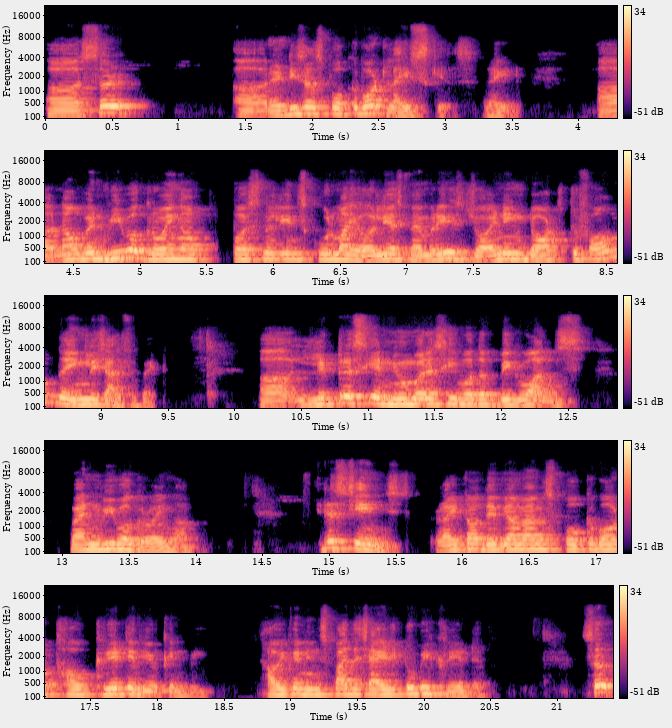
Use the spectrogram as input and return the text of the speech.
Uh, sir, uh, Reddy sir spoke about life skills, right? Uh, now, when we were growing up, personally in school, my earliest memory is joining dots to form the English alphabet. Uh, literacy and numeracy were the big ones when we were growing up. It has changed. Right now, Divya ma'am spoke about how creative you can be, how you can inspire the child to be creative. So,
